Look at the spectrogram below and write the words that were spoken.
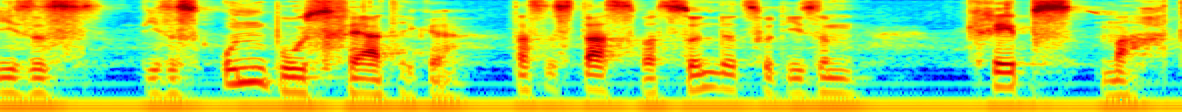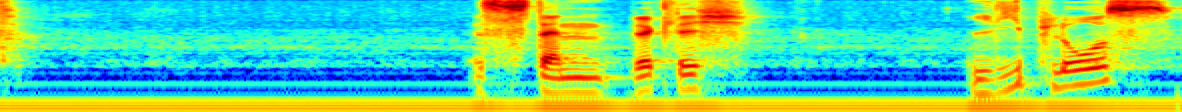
dieses, dieses Unbußfertige, das ist das, was Sünde zu diesem Krebs macht. Ist es denn wirklich lieblos,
